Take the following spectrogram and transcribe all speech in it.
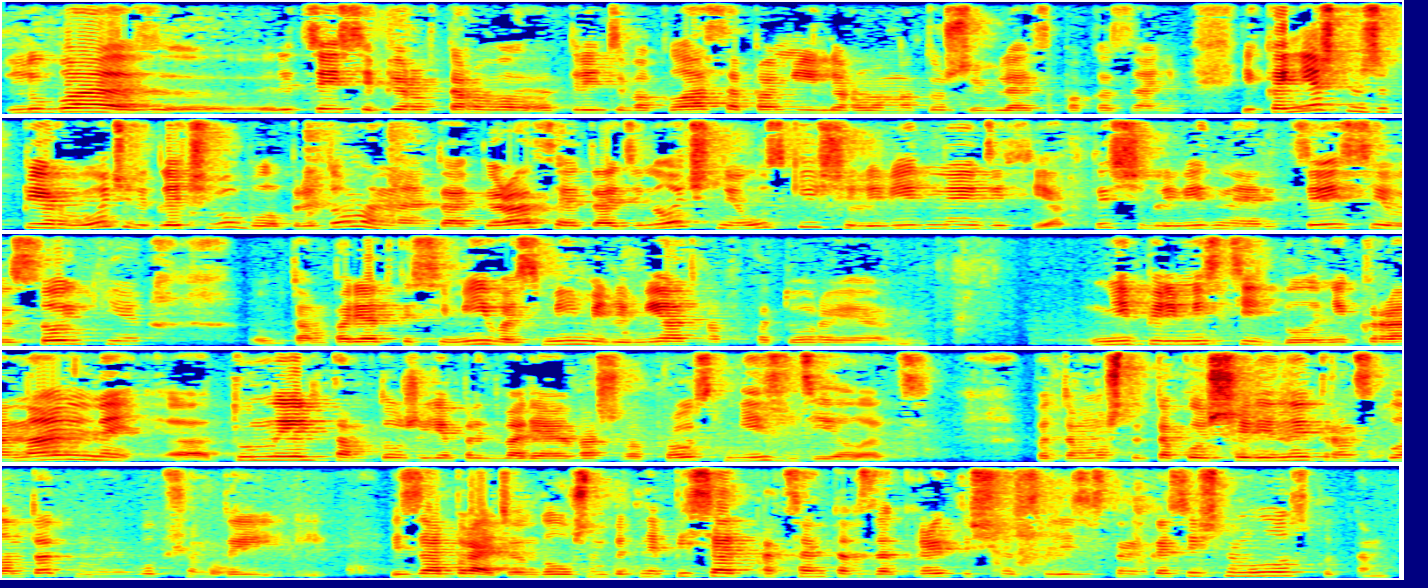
Любая э, рецессия первого, второго, третьего класса по Миллеру, она тоже является показанием. И, конечно же, в первую очередь, для чего была придумана эта операция, это одиночные узкие щелевидные дефекты, щелевидные рецессии, высокие, там порядка 7-8 миллиметров, которые не переместить было ни корональный, э, туннель там тоже, я предваряю ваш вопрос, не сделать. Потому что такой ширины трансплантат мы, в общем-то, и, и забрать. Он должен быть на 50% закрыт еще слизистым косичным лоскутом.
